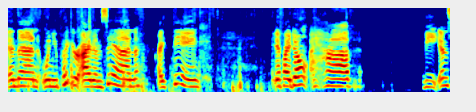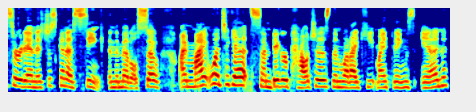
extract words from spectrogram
And then when you put your items in, I think if I don't have the insert in, it's just gonna sink in the middle. So I might want to get some bigger pouches than what I keep my things in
